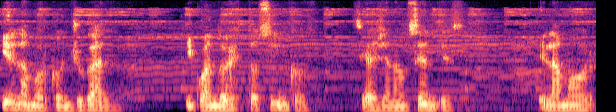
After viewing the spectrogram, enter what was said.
y el amor conyugal. Y cuando estos cinco se hallan ausentes, el amor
